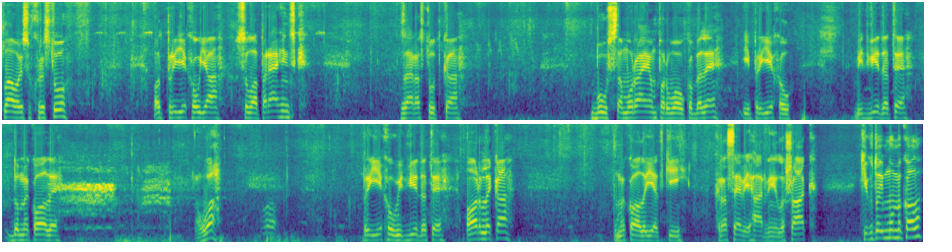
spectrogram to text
Слава Ісу Христу! От приїхав я в село Перегінськ. Зараз тут був самураєм, порвав кобили і приїхав відвідати до Миколи. О! Приїхав відвідати Орлика. У Миколи є такий красивий гарний лошак. Кілько то йому Микола?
